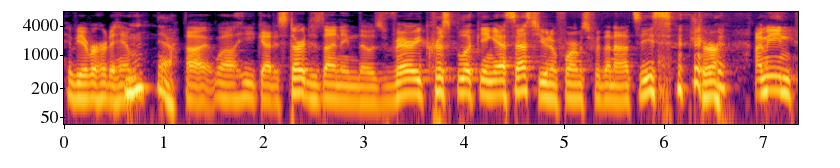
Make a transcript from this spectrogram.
Have you ever heard of him? yeah Uh, well, he got to start designing those very crisp-looking SS uniforms for the Nazis. sure I mean,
